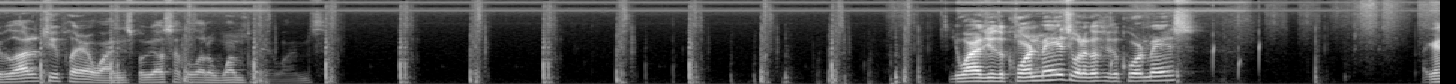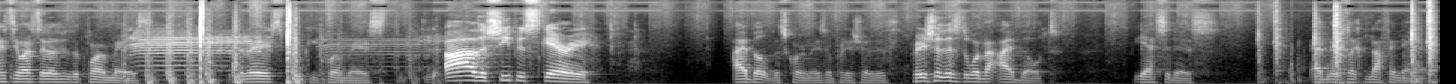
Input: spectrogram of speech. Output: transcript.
We have a lot of two-player ones, but we also have a lot of one-player ones. You want to do the corn maze? You want to go through the corn maze? I guess he wants to go through the corn maze. It's a very spooky corn maze. Ah, the sheep is scary. I built this corn maze. I'm pretty sure this. Pretty sure this is the one that I built. Yes, it is. And there's like nothing in it.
